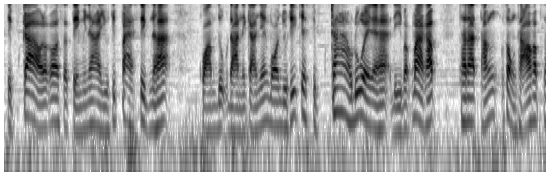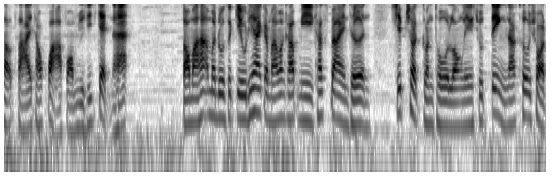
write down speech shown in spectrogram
89 แล้วก็สเตมินาอยู่ที่ 80 นะฮะ ความดุดันในการแย่งบอลอยู่ที่ 79 ด้วยนะฮะ ดีมาก ๆ ครับ ถนัดทั้งสองเท้าครับ เท้าซ้าย เท้าขวา ฟอร์มอยู่ที่ 7 นะฮะ ต่อมาฮะมาดูสกิลที่ให้กันมาบ้างครับ มีคัสปาอินเทิร์นชิปช็อตคอนโทรลลองเลงชูตติ้งนักเคิลช็อต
